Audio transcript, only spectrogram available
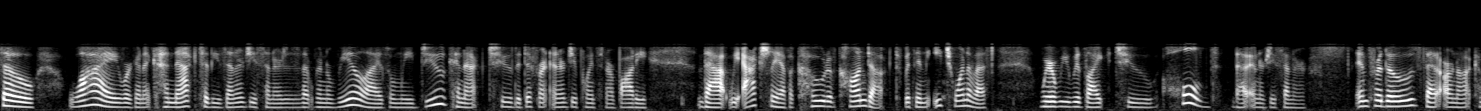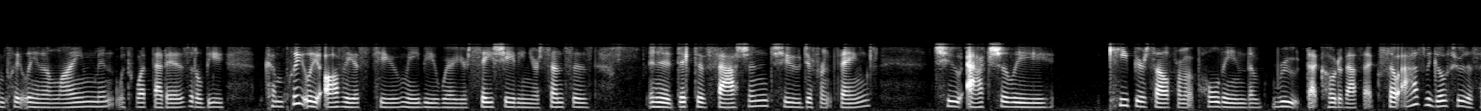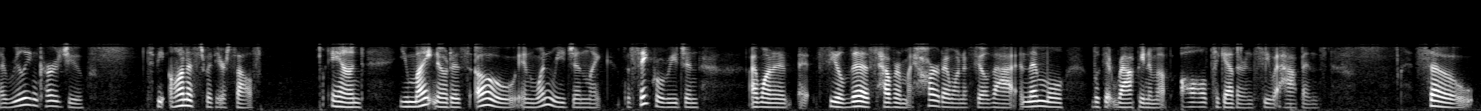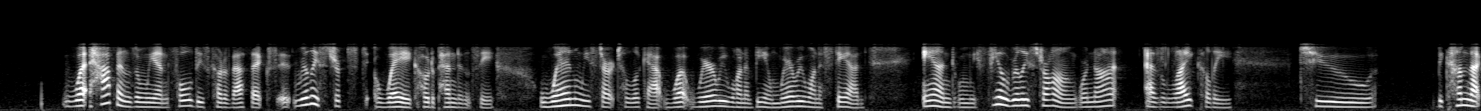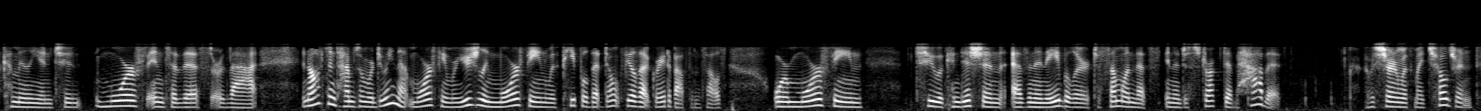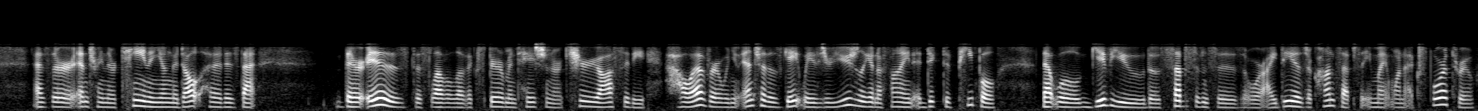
So, why we're going to connect to these energy centers is that we're going to realize when we do connect to the different energy points in our body that we actually have a code of conduct within each one of us where we would like to hold that energy center. And for those that are not completely in alignment with what that is, it'll be completely obvious to you maybe where you're satiating your senses in an addictive fashion to different things to actually keep yourself from upholding the root, that code of ethics. So as we go through this, I really encourage you to be honest with yourself and you might notice, oh, in one region, like the sacral region, I want to eh, feel this. However, in my heart, I want to feel that. And then we'll look at wrapping them up all together and see what happens. So, what happens when we unfold these code of ethics, it really strips away codependency. When we start to look at what where we want to be and where we want to stand, and when we feel really strong, we're not as likely to become that chameleon, to morph into this or that. And oftentimes, when we're doing that morphing, we're usually morphing with people that don't feel that great about themselves, or morphing to a condition as an enabler to someone that's in a destructive habit. I was sharing with my children as they're entering their teen and young adulthood is that there is this level of experimentation or curiosity. However, when you enter those gateways, you're usually going to find addictive people that will give you those substances or ideas or concepts that you might want to explore through.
